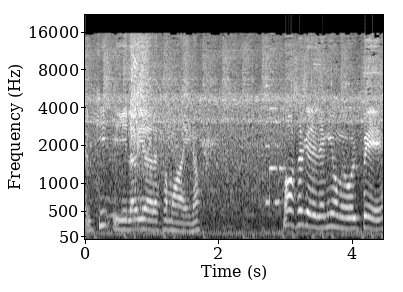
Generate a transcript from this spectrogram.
el ki y la vida la dejamos ahí, ¿no? Vamos a hacer que el enemigo me golpee.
